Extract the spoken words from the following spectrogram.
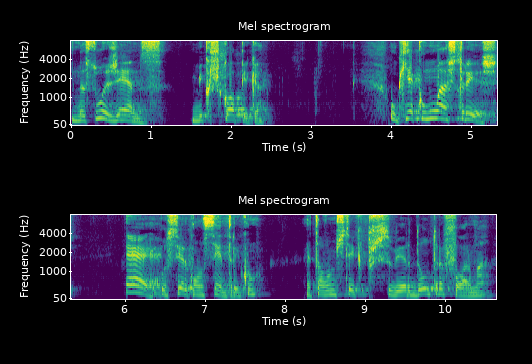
na sua gênese microscópica, o que é comum às três é o ser concêntrico, então vamos ter que perceber de outra forma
